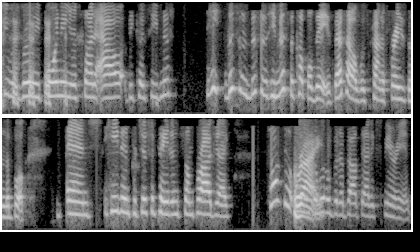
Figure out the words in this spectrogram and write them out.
she was really pointing your son out because he missed he listen this is he missed a couple days. That's how it was kind of phrased in the book, and he didn't participate in some project. Talk to us right. a little bit about that experience.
